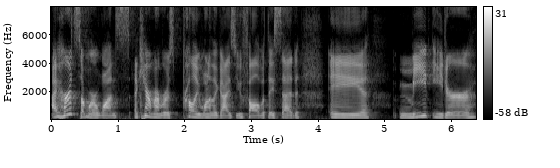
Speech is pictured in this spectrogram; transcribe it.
I heard somewhere once, I can't remember, it's probably one of the guys you follow, but they said a meat eater,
